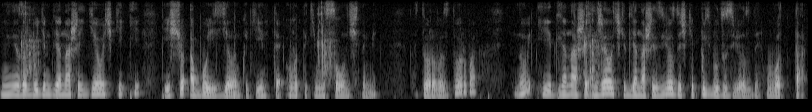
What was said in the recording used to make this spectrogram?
не забудем для нашей девочки. И еще обои сделаем какими-то вот такими солнечными. Здорово, здорово. Ну и для нашей Анжелочки, для нашей звездочки пусть будут звезды. Вот так.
